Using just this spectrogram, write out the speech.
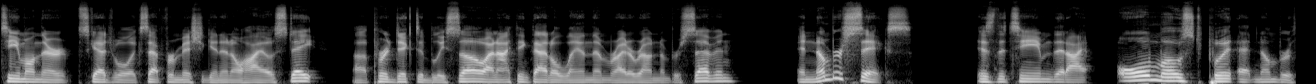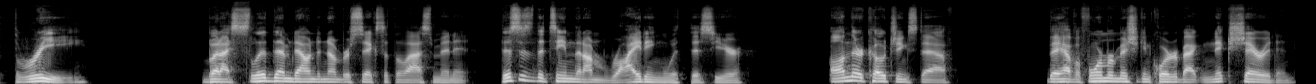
team on their schedule except for Michigan and Ohio State, uh, predictably so, and I think that'll land them right around number seven. And number six is the team that I almost put at number three but I slid them down to number six at the last minute. This is the team that I'm riding with this year. On their coaching staff, they have a former Michigan quarterback, Nick Sheridan.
